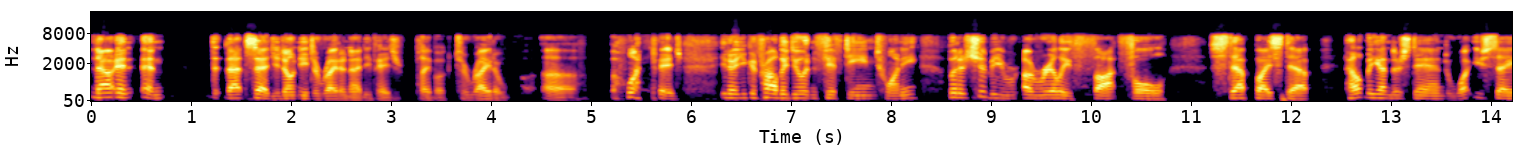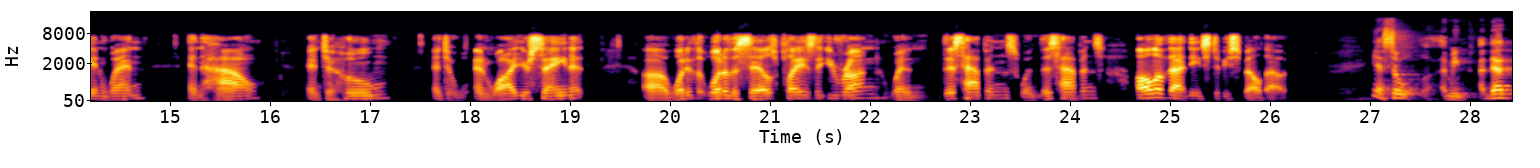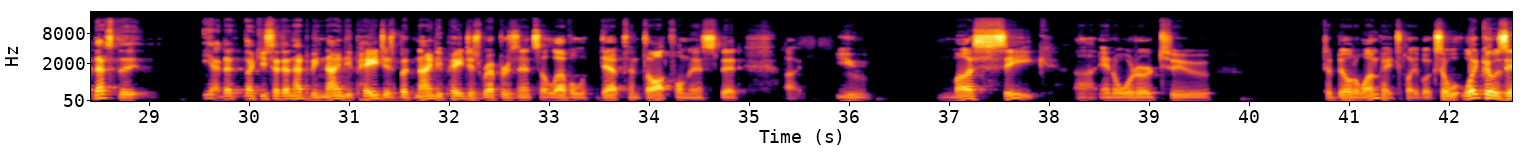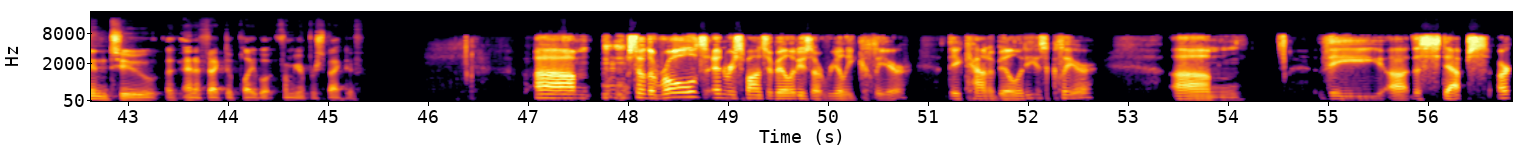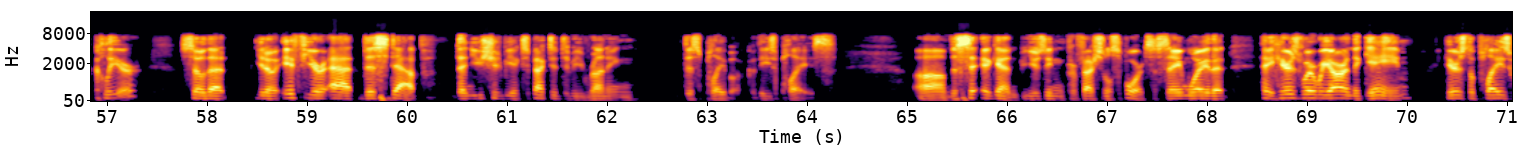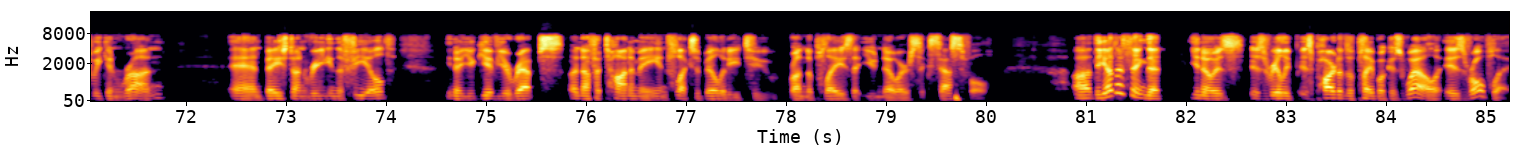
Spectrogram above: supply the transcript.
Now, and, and th- that said, you don't need to write a 90 page playbook to write a, uh, a one page. You know, you could probably do it in 15, 20, but it should be a really thoughtful step by step. Help me understand what you say and when and how and to whom and to and why you're saying it uh, what are the what are the sales plays that you run when this happens? When this happens, all of that needs to be spelled out. Yeah. So I mean that that's the yeah that, like you said doesn't have to be 90 pages but 90 pages represents a level of depth and thoughtfulness that uh, you must seek uh, in order to to build a one page playbook so what goes into a, an effective playbook from your perspective um, so the roles and responsibilities are really clear. The accountability is clear. Um, the uh, the steps are clear, so that you know if you're at this step, then you should be expected to be running this playbook, these plays. Um, the, again, using professional sports, the same way that hey, here's where we are in the game. Here's the plays we can run, and based on reading the field, you know you give your reps enough autonomy and flexibility to run the plays that you know are successful. Uh, the other thing that you know is is really is part of the playbook as well is role play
